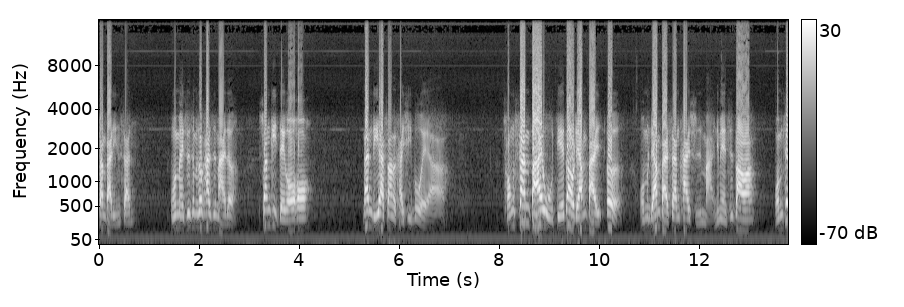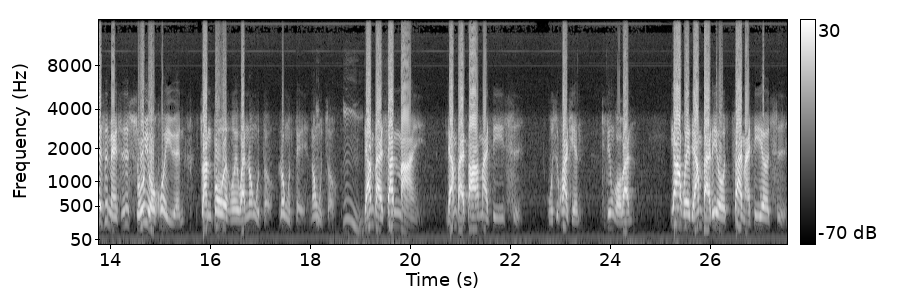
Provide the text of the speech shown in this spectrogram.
三百零三。我们美食什么时候开始买的？双 K 得五号，那离亚上的开西部位啊，从三百五跌到两百二，我们两百三开始买，你们也知道啊。我们这次美食所有会员转播的会员拢有走，弄有得，弄有走。嗯，两百三买，两百八卖第一次，五十块钱一张五万，压回两百六再买第二次，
